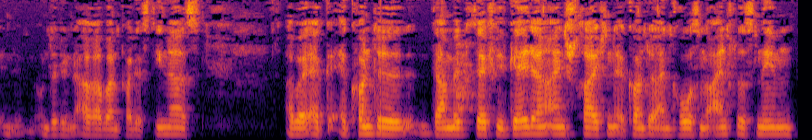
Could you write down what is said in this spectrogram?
in, unter den Arabern Palästinas, aber er, er, konnte damit sehr viel Gelder einstreichen, er konnte einen großen Einfluss nehmen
